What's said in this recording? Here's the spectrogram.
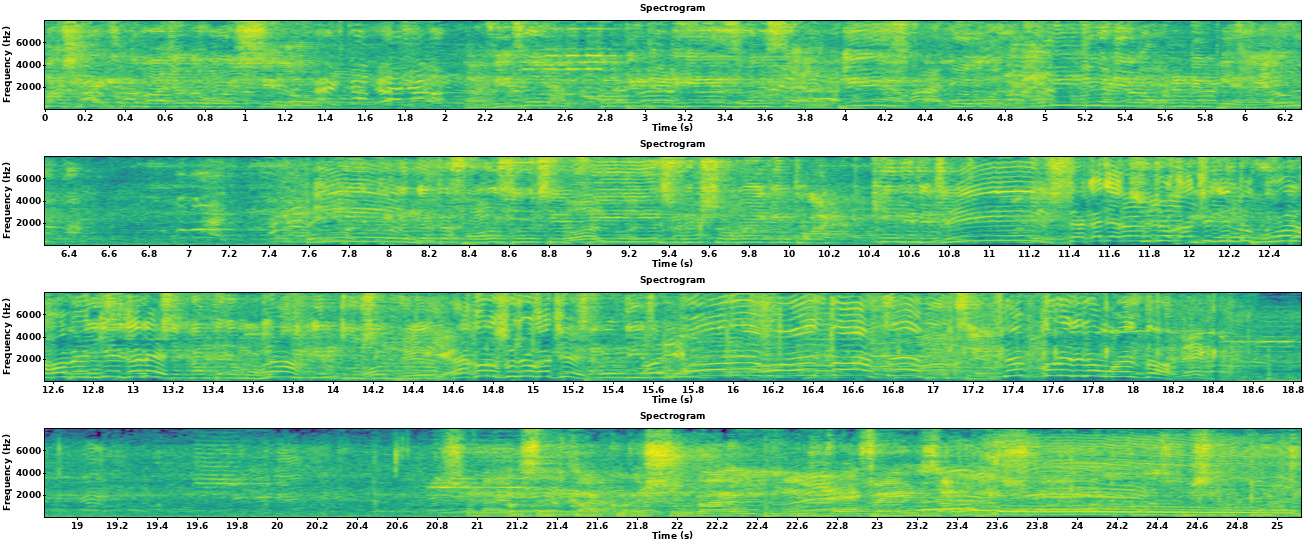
বাসাটা কিন্তু বাজানো হয়েছিল। Before completed his whistle please highly injured your operative player একটা ফলস হয়েছে প্লিজ সঠিক সময় কিন্তু আটকে দিতে প্রিন্স দেখা যাক সুযোগ আছে কিন্তু গোল হবে কি এখানে? সেখান থেকে না কিন্তু সুযোগ আছে আরে মহেশ দা সেভ সেভ করে দিল মহেশ দা শোনায় অফসাইড কাট করে পুশিং পূর্তি।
